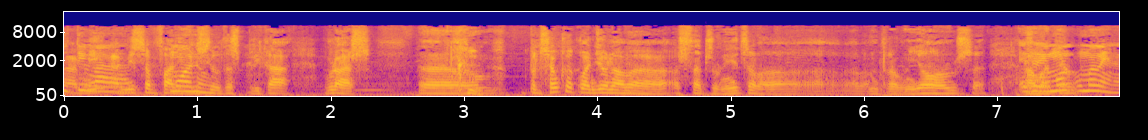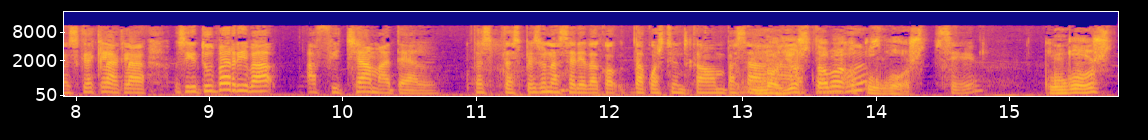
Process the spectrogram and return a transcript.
última A mi, a mi se'm fa mono. difícil d'explicar. Veuràs, eh, penseu que quan jo anava als Estats Units, a, reunions... És a dir, un, un moment, és que clar, clar. O sigui, tu vas arribar a fitxar Mattel, des, després d'una sèrie de, de qüestions que van passar No, jo a estava a Congost. Congost. Sí. Congost,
